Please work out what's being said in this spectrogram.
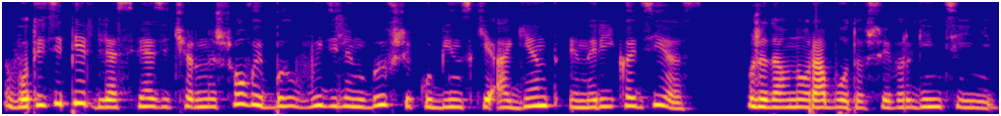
Вот и теперь для связи Чернышовой был выделен бывший кубинский агент Энрико Диас, уже давно работавший в Аргентине.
